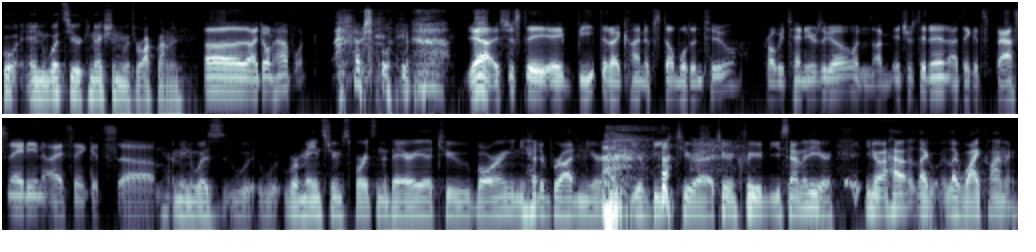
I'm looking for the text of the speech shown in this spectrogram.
Cool. And what's your connection with rock climbing? Uh, I don't have one, actually. yeah, it's just a, a beat that I kind of stumbled into probably 10 years ago, and I'm interested in it. I think it's fascinating. I think it's. Um, I mean, was w- were mainstream sports in the Bay Area too boring, and you had to broaden your your beat to uh, to include Yosemite, or you know how like like why climbing?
